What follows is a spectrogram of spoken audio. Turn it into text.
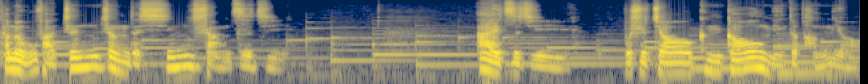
他们无法真正的欣赏自己，爱自己，不是交更高明的朋友，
